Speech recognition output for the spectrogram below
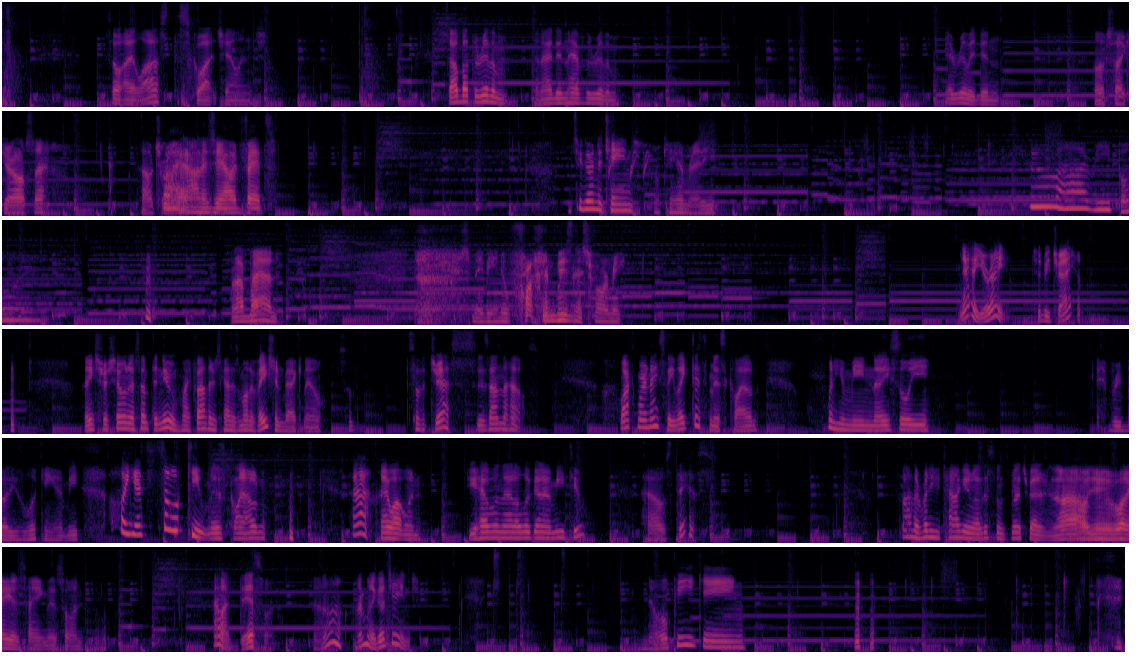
so I lost the squat challenge. It's all about the rhythm, and I didn't have the rhythm. I really didn't. Looks like you're all set. I'll try it on and see how it fits. Aren't you going to change? Okay, I'm ready. You are reborn. Hm. Not bad. This may be a new fucking business for me. Yeah, you're right. Should we try it? Thanks for showing us something new. My father's got his motivation back now. So, so the dress is on the house. Walk more nicely like this, Miss Cloud. What do you mean nicely? Everybody's looking at me. Oh, you're so cute, Miss Cloud. ah, I want one. Do you have one that'll look good on me too? How's this? Father, what are you talking about? This one's much better. No, what are you saying, this one? I want this one. Oh, I'm gonna go change. No peeking.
